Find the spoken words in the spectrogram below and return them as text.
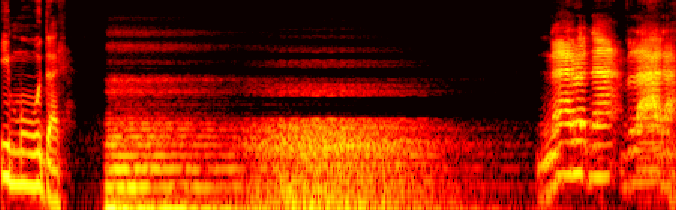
i mudar? Narodna vlada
